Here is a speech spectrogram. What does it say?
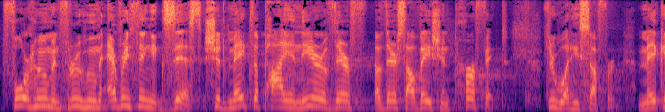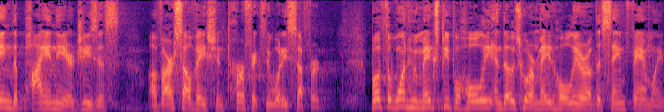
for whom and through whom everything exists, should make the pioneer of their, of their salvation perfect through what he suffered, making the pioneer, Jesus, of our salvation perfect through what he suffered. Both the one who makes people holy and those who are made holy are of the same family.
